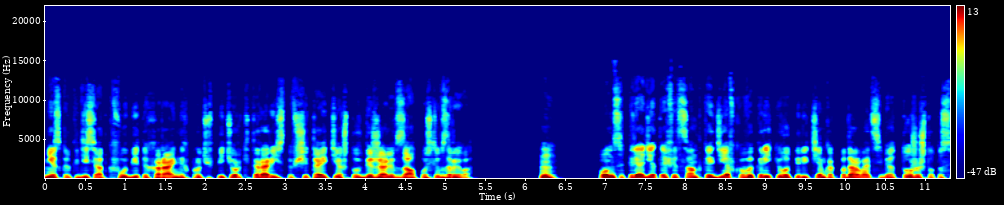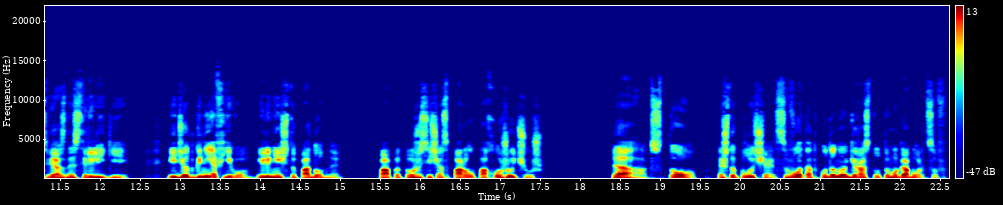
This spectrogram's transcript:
Несколько десятков убитых и раненых против пятерки террористов, считая тех, что вбежали в зал после взрыва. Хм, помнится, переодетая официантка и девка выкрикивала перед тем, как подорвать себя, тоже что-то связанное с религией. Идет гнев его или нечто подобное. Папа тоже сейчас порол похожую чушь. Так, стоп. И что получается? Вот откуда ноги растут у магоборцев.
